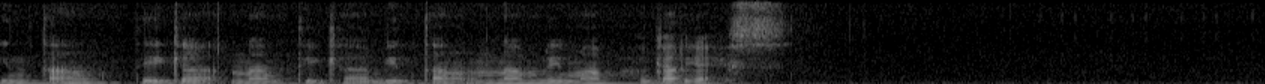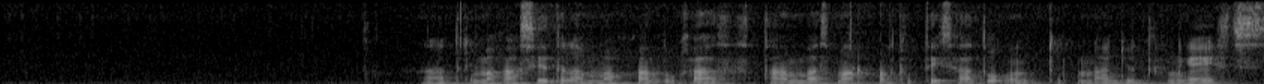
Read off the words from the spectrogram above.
bintang 363 bintang 65 pagar guys Nah, terima kasih telah melakukan tugas tambah smartphone ketik satu untuk melanjutkan guys.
